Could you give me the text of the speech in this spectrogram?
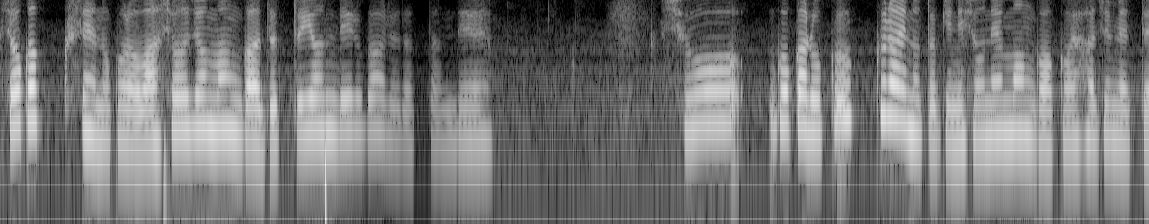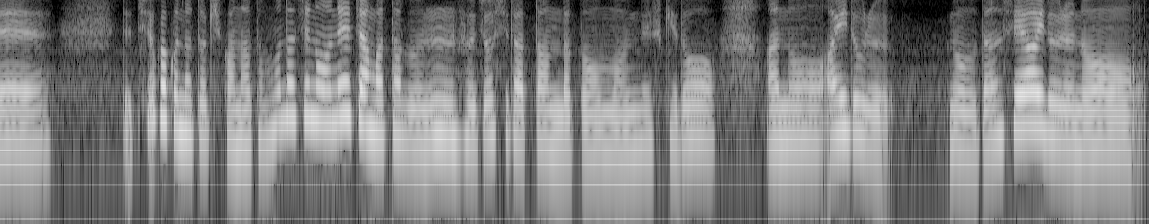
小学生の頃は少女漫画ずっと読んでるガールだったんで小5か6くらいの時に少年漫画買い始めてで中学の時かな友達のお姉ちゃんが多分不女子だったんだと思うんですけどあのアイドルの男性アイドルの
